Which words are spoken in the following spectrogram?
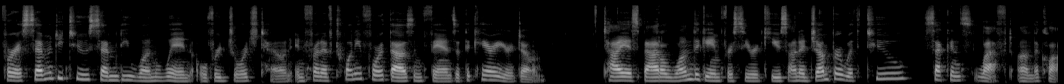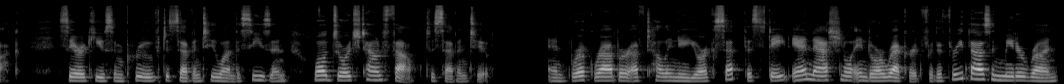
for a 72 71 win over Georgetown in front of 24,000 fans at the Carrier Dome. Tyus Battle won the game for Syracuse on a jumper with two seconds left on the clock. Syracuse improved to 7 2 on the season, while Georgetown fell to 7 2. And Brooke Robber of Tully, New York set the state and national indoor record for the 3,000 meter run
